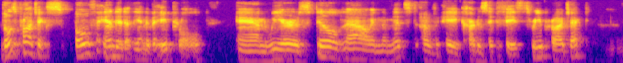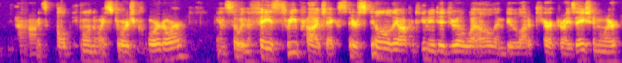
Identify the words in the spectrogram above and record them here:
those projects both ended at the end of April, and we are still now in the midst of a carbon safe phase three project. Uh, it's called Illinois Storage Corridor. And so in the phase three projects, there's still the opportunity to drill well and do a lot of characterization work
